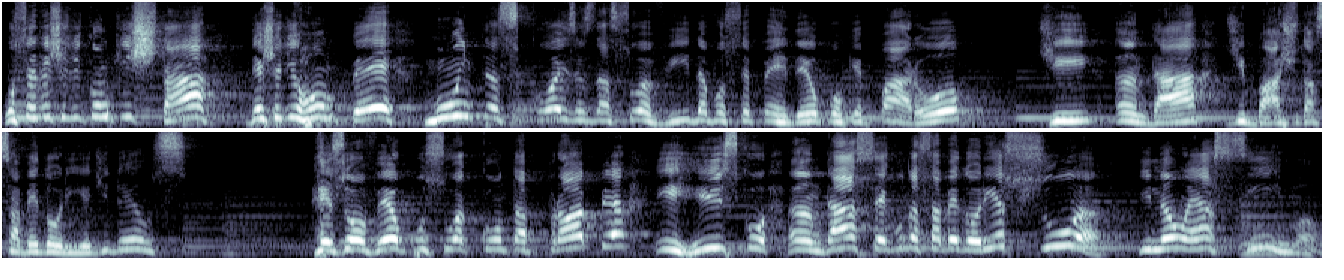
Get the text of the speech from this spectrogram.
Você deixa de conquistar, deixa de romper. Muitas coisas da sua vida você perdeu porque parou de andar debaixo da sabedoria de Deus resolveu por sua conta própria e risco andar segundo a sabedoria sua. E não é assim, irmão.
